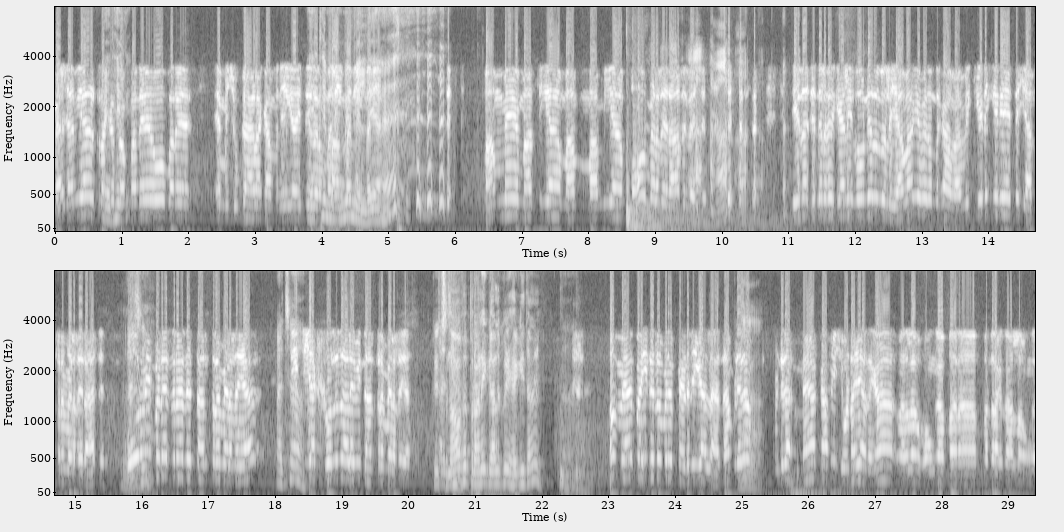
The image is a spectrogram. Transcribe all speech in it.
ਮਿਲ ਜਾਂਦੀਆਂ ਟਰੱਕ ਇੱਥੇ- ਟੋਪਾਂ ਦੇ ਉਹ ਪਰ ਇਹ ਮਸ਼ੂਕਾ ਵਾਲਾ ਕੰਮ ਨਹੀਂਗਾ ਇੱਥੇ ਇੱਥੇ ਤਾਂ ਮਾਮੇ ਮਨੀ- ਮਿਲਦੇ ਆ ਹੈ ਮਾਮੇ ਮਾਸੀਆਂ ਮਾਮੀਆਂ ਬਹੁਤ ਮਿਲਦੇ ਰਾਹ ਦੇ ਵਿੱਚ। ਇਹਦਾ ਜਿੱਦਣ ਫਿਰ ਕੈਲੀਫੋਰਨੀਆ ਤੋਂ ਲੈ ਜਾਵਾਂਗੇ ਫਿਰ ਤੁਹਾਨੂੰ ਦਿਖਾਵਾਂ ਵੀ ਕਿਹੜੇ ਕਿਹੜੇ ਇੱਥੇ ਯੰਤਰ ਮਿਲਦੇ ਰਾਹ 'ਚ। ਹੋਰ ਵੀ ਬੜੇ ਤਰ੍ਹਾਂ ਦੇ ਤੰਤਰ ਮਿਲਦੇ ਆ। ਅੱਛਾ। ਤੀਜੀ ਅੱਖ ਖੋਲਣ ਵਾਲੇ ਵੀ ਦੰਤਰ ਮਿਲਦੇ ਆ। ਕੋਈ ਸੁਣਾਓ ਫਿਰ ਪੁਰਾਣੀ ਗੱਲ ਕੋਈ ਹੈਗੀ ਤਾਂ? ਉਹ ਮੈਂ ਭਾਈ ਤੈਨੂੰ ਆਪਣੇ ਪਿੰਡ ਦੀ ਗੱਲ ਦੱਸਦਾ ਆਪਣੇ ਨਾ ਪਿੰਡ ਦਾ ਮੈਂ ਕਾਫੀ ਛੋਟਾ ਜਿਹਾ ਸੀਗਾ ਮਤਲਬ ਹੋਊਗਾ 12 15 ਕੁ ਸਾਲ ਦਾ ਹੋਊਗਾ।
